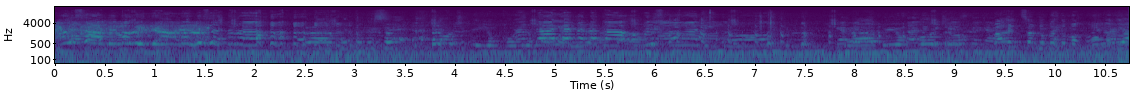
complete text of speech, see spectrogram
Ang sabi mo, hindi ako nakalis sa truck. Grabe, tumisang coach. Yung coach. Ang daya talaga. Umalis ka nga dito. Grabe yung bocho. Bakit saan ka ba tumakbo? Kaya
